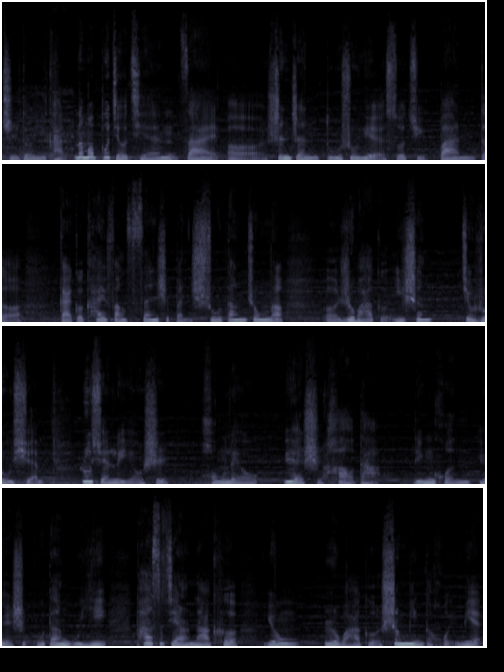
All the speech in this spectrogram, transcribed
值得一看。那么不久前，在呃深圳读书月所举办的改革开放三十本书当中呢，呃，日瓦戈医生就入选。入选理由是洪流越是浩大，灵魂越是孤单无依。帕斯捷尔纳克用日瓦戈生命的毁灭，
